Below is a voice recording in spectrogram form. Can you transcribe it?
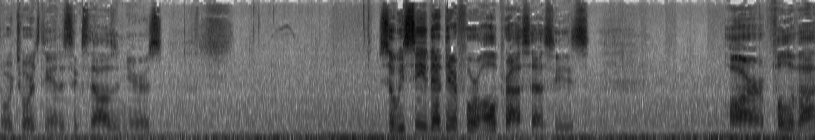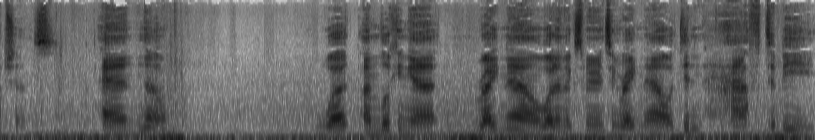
or towards the end of six thousand years. So we see that therefore all processes are full of options. And no, what I'm looking at right now, what I'm experiencing right now, it didn't have to be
